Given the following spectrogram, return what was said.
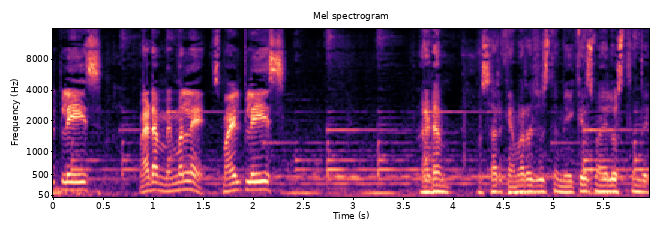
Smile please. మేడం మిమ్మల్ని స్మైల్ ప్లీజ్. మేడం ఒకసారి కెమెరా చూస్తే మీకే స్మైల్ వస్తుంది.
